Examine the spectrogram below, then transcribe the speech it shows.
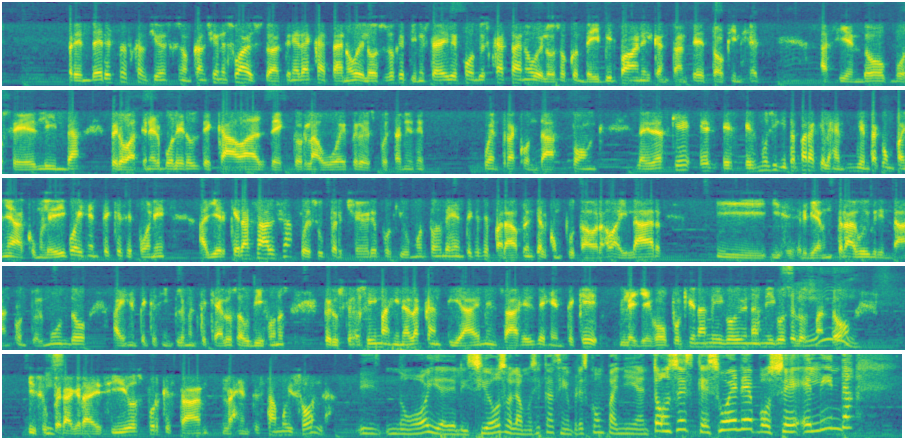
prender estas canciones que son canciones suaves. Usted va a tener a Catano Veloso, lo que tiene usted ahí de fondo es Catano Veloso con David Byrne, el cantante de Talking Heads haciendo voces linda, pero va a tener boleros de Cabas, de Héctor Lavoe, pero después también se encuentra con Daft Punk. La idea es que es, es, musiquita para que la gente se sienta acompañada. Como le digo, hay gente que se pone, ayer que era salsa, fue súper chévere porque hubo un montón de gente que se paraba frente al computador a bailar, y, y, se servían un trago y brindaban con todo el mundo. Hay gente que simplemente queda los audífonos, pero usted no se imagina la cantidad de mensajes de gente que le llegó porque un amigo de un amigo se los mandó y súper agradecidos porque están, la gente está muy sola. Y no, y delicioso, la música siempre es compañía. Entonces, que suene Bosé es linda.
